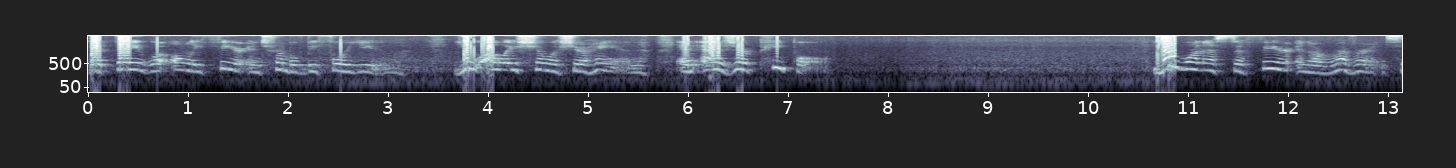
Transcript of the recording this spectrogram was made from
that they will only fear and tremble before you. You always show us your hand, and as your people, you want us to fear and a reverence.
